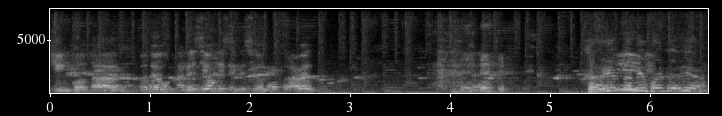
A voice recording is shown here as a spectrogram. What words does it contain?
Chincota después de una lesión y se lesionó otra vez. Javier también fue ese día.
